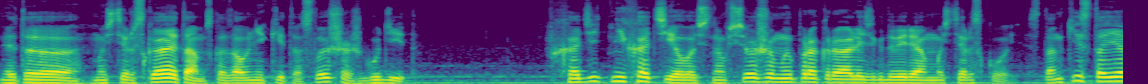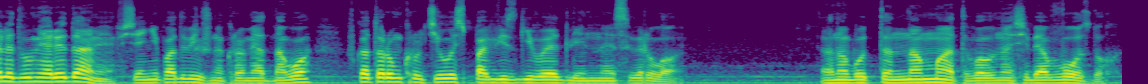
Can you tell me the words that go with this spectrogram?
«Это мастерская там?» — сказал Никита. «Слышишь, гудит». Входить не хотелось, но все же мы прокрались к дверям мастерской. Станки стояли двумя рядами, все неподвижны, кроме одного, в котором крутилось, повизгивая длинное сверло. Оно будто наматывало на себя воздух,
